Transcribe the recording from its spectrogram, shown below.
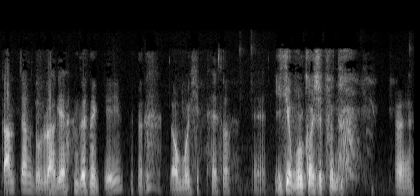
깜짝 놀라게 만드는 게임. 너무 힙해서. 이게 뭘까 싶은. 예.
